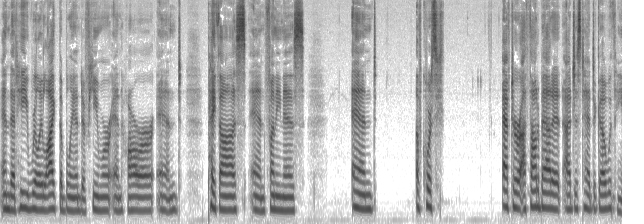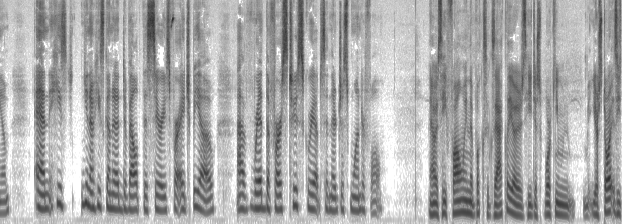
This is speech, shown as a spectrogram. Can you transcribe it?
and that he really liked the blend of humor and horror and pathos and funniness. And of course, after I thought about it, I just had to go with him. And he's, you know, he's going to develop this series for HBO. I've read the first two scripts and they're just wonderful. Now, is he following the books exactly, or is he just working your story? Is he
